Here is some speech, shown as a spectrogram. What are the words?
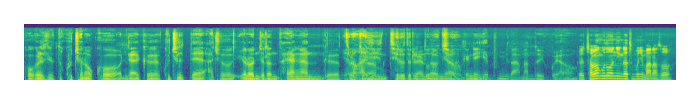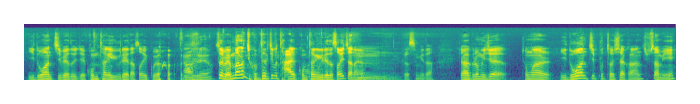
그걸 이제 또 굳혀놓고 이제 그 굳힐 때 아주 이런저런 다양한 그 여러 가지 재료들을 또 넣으면 넣죠. 굉장히 예쁩니다. 맛도 있고요. 그래서 자방구도원님 같은 분이 많아서 이 노안집에도 이제 곰탕의 유래다 써 있고요. 아 그래요? 그래서 웬만한 집 곰탕집은 다 곰탕의 유래다 써 있잖아요. 음. 그렇습니다. 자 그럼 이제 정말 이 노안집부터 시작한 13위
